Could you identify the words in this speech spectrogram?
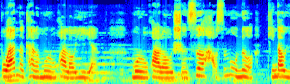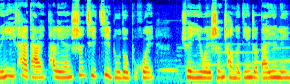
不安地看了慕容画楼一眼。慕容画楼神色好似木讷，听到云姨太太，他连生气嫉妒都不会。却意味深长地盯着白云林，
